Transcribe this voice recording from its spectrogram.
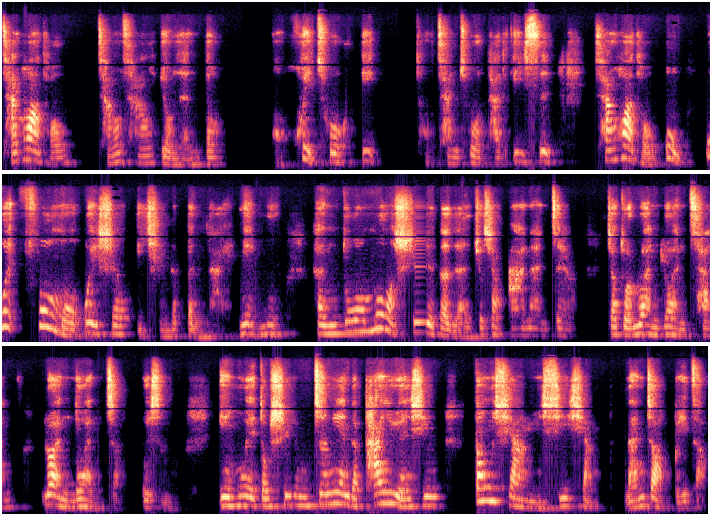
参话头常常有人都会错意，参错他的意思。参话头悟为父母未生以前的本来面目，很多末世的人就像阿难这样，叫做乱乱参、乱乱找。为什么？因为都是用这念的攀缘心，东想西想，南找北找，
